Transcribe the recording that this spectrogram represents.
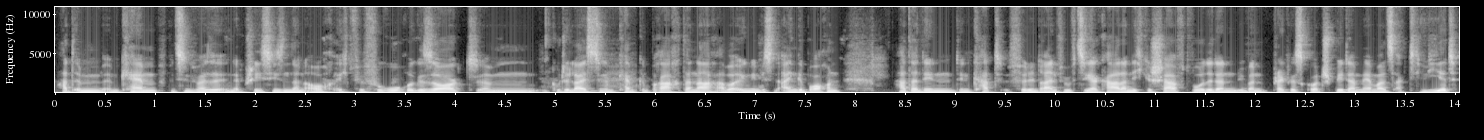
Hat im, im Camp, beziehungsweise in der Preseason dann auch echt für Furore gesorgt, ähm, gute Leistung im Camp gebracht, danach aber irgendwie ein bisschen eingebrochen. Hat er den, den Cut für den 53er Kader nicht geschafft, wurde dann über den Practice Squad später mehrmals aktiviert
